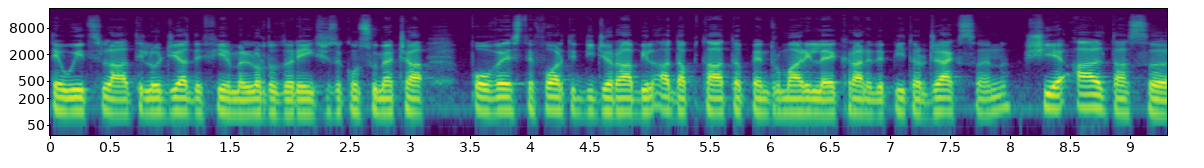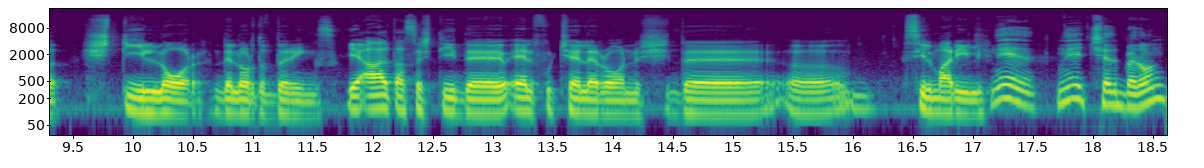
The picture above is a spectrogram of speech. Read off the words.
te uiți la trilogia de filme Lord of the Rings și să consumi acea poveste foarte digerabil adaptată pentru marile ecrane de Peter Jackson și e alta să știi lor de Lord of the Rings. E alta să știi de elful Celeron și de uh, Silmarili. Nu e, nu e Cerberon?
